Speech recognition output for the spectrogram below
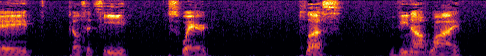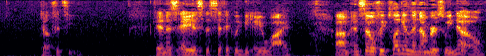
a delta t squared plus v naught y delta t. And this a is specifically the ay um, and so if we plug in the numbers we know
